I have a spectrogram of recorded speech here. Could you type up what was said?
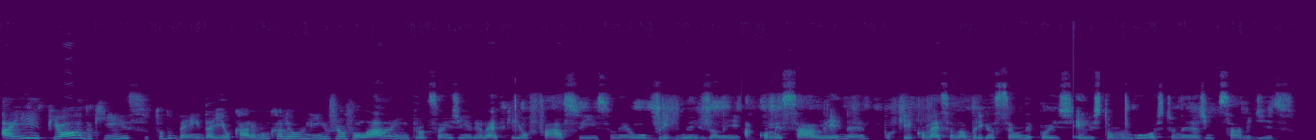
Aí, pior do que isso, tudo bem. Daí o cara nunca leu um livro, eu vou lá em Introdução à Engenharia Elétrica e eu faço isso, né? Eu obrigo eles a ler, a começar a ler, né? Porque começa na obrigação, depois eles tomam gosto, né? A gente sabe disso.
